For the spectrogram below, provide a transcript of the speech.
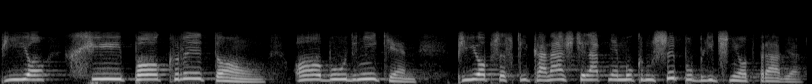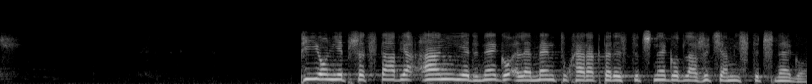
Pio hipokrytą, obłudnikiem. Pio przez kilkanaście lat nie mógł mszy publicznie odprawiać. Pio nie przedstawia ani jednego elementu charakterystycznego dla życia mistycznego.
